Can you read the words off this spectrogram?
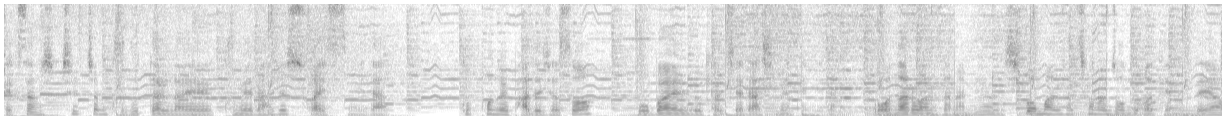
137.99달러에 구매를 하실 수가 있습니다. 쿠폰을 받으셔서 모바일로 결제를 하시면 됩니다. 원화로 환산하면 15만 4천원 정도가 되는데요.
